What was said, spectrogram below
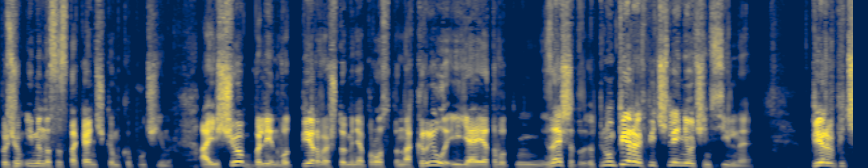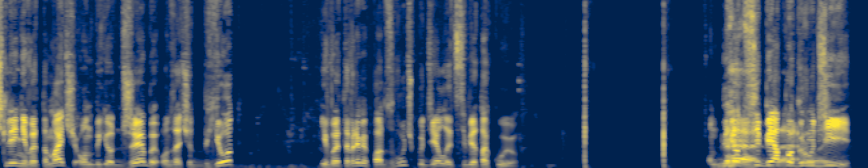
причем именно со стаканчиком капучино. А еще, блин, вот первое, что меня просто накрыло, и я это вот, знаешь, это, ну, первое впечатление очень сильное. Первое впечатление в этом матче: он бьет джебы, он, значит, бьет, и в это время под звучку делает себе такую. Он бьет Да, себя по да, ой. груди.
